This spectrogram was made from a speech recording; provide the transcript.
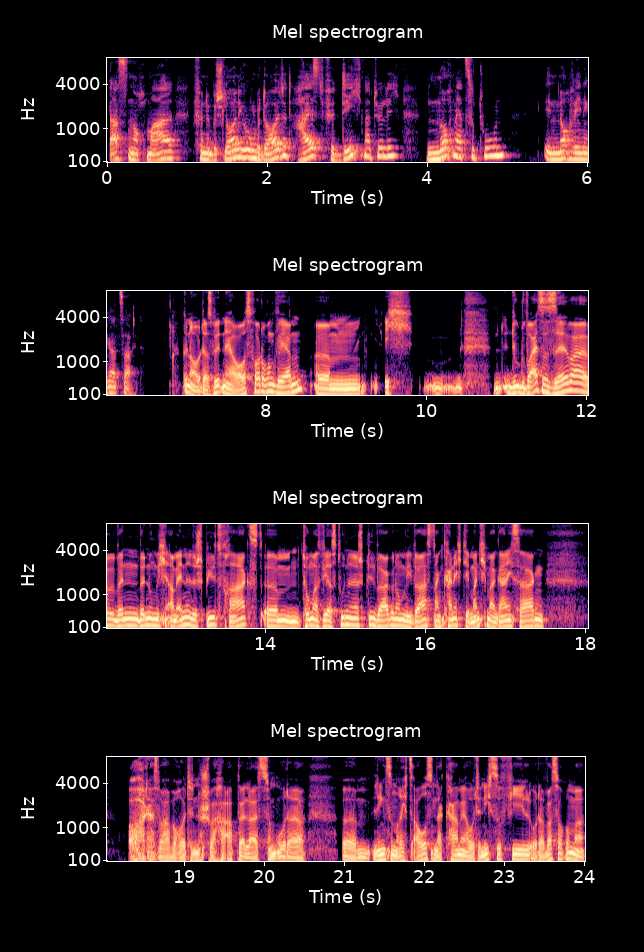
das nochmal für eine Beschleunigung bedeutet. Heißt für dich natürlich, noch mehr zu tun, in noch weniger Zeit. Genau, das wird eine Herausforderung werden. Ähm, ich, du, du weißt es selber, wenn, wenn du mich am Ende des Spiels fragst, ähm, Thomas, wie hast du denn das Spiel wahrgenommen, wie war es, dann kann ich dir manchmal gar nicht sagen, oh, das war aber heute eine schwache Abwehrleistung oder ähm, links und rechts außen, da kam ja heute nicht so viel oder was auch immer.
